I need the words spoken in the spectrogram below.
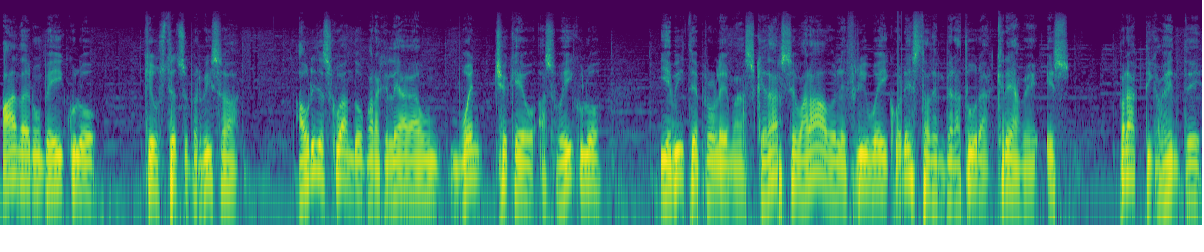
anda en un vehículo que usted supervisa, ahorita es cuando para que le haga un buen chequeo a su vehículo y evite problemas. Quedarse varado en el freeway con esta temperatura, créame, es prácticamente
